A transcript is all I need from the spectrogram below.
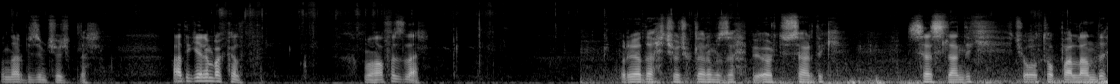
Bunlar bizim çocuklar. Hadi gelin bakalım. Muhafızlar. Buraya da çocuklarımıza bir örtü serdik. Seslendik. Çoğu toparlandı.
